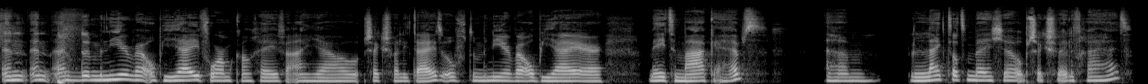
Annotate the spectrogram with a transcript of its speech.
En, en, en de manier waarop jij vorm kan geven aan jouw seksualiteit, of de manier waarop jij er mee te maken hebt, ehm, lijkt dat een beetje op seksuele vrijheid?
